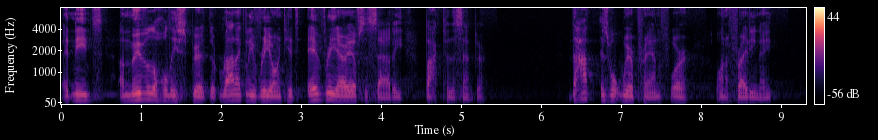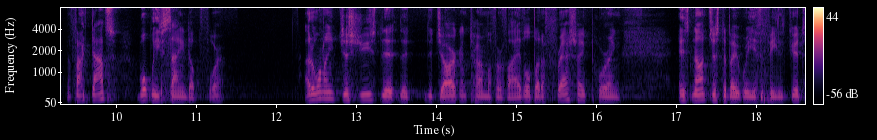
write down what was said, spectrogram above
It needs a move of the Holy Spirit that radically reorientates every area of society back to the center. That is what we're praying for on a Friday night. In fact, that's what we've signed up for. I don't want to just use the, the, the jargon term of revival, but a fresh outpouring is not just about where you feel good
